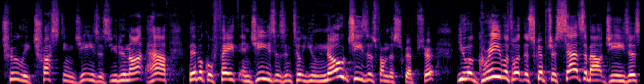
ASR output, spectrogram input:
truly trusting Jesus. You do not have biblical faith in Jesus until you know Jesus from the scripture. You agree with what the scripture says about Jesus.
